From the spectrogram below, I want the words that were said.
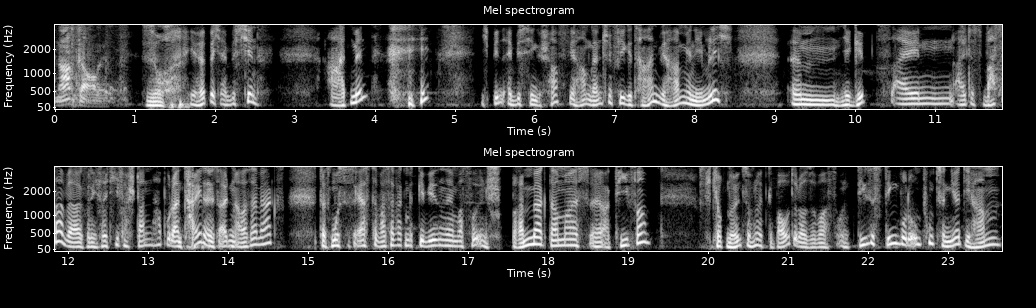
nach. So, ihr hört mich ein bisschen atmen. ich bin ein bisschen geschafft. Wir haben ganz schön viel getan. Wir haben hier nämlich ähm, hier gibt's ein altes Wasserwerk, wenn ich es richtig verstanden habe, oder ein Teil eines alten Wasserwerks. Das muss das erste Wasserwerk mit gewesen sein, was wohl in Spremberg damals äh, aktiv war. Ich glaube 1900 gebaut oder sowas. Und dieses Ding wurde umfunktioniert. Die haben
